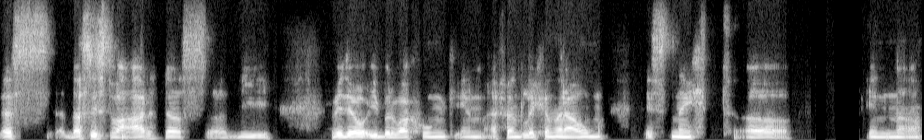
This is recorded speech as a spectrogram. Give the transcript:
Es, das ist wahr, dass äh, die Videoüberwachung im öffentlichen Raum ist nicht äh, in äh,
